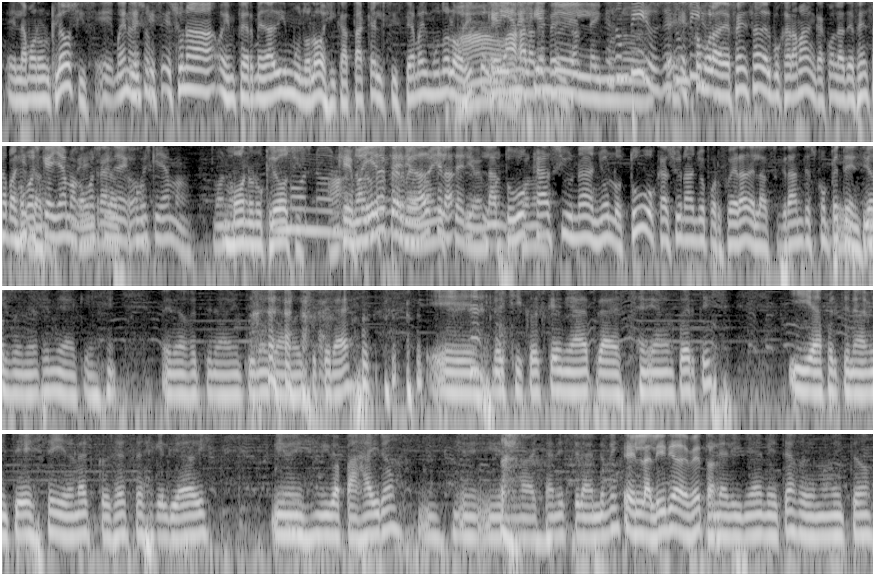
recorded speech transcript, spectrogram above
En la mononucleosis. Eh, bueno, es, eso. es- es una enfermedad inmunológica, ataca el sistema inmunológico. Ah. lo ¿Qué baja viene siendo el Es un virus, es, Es, un es virus. como la defensa del Bucaramanga, con las defensas bajitas. ¿Cómo es que llama? ¿Cómo es que, Entra todo. ¿cómo es que llama? Mononucleosis. Mono- que no fue una estéreo, enfermedad no hay que la, estéreo, la tuvo mono- casi un año, lo tuvo casi un año por fuera de las grandes competencias. Sí, es una enfermedad que bueno, afortunadamente nos vamos a superar. Eh, los chicos que venían atrás venían fuertes y afortunadamente se dieron las cosas hasta que el día de hoy mi, mi papá Jairo y, y- y mi mamá están esperándome En la línea de meta. en la línea de meta. Fue un momento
